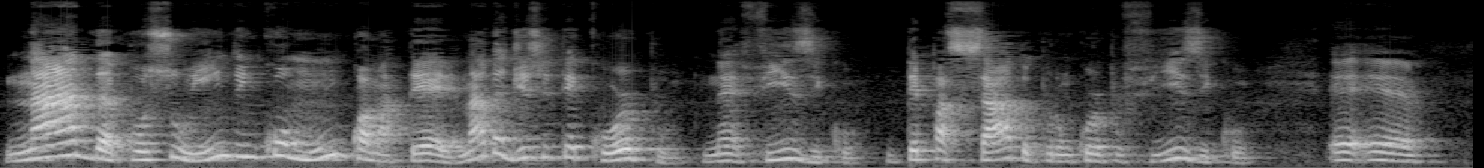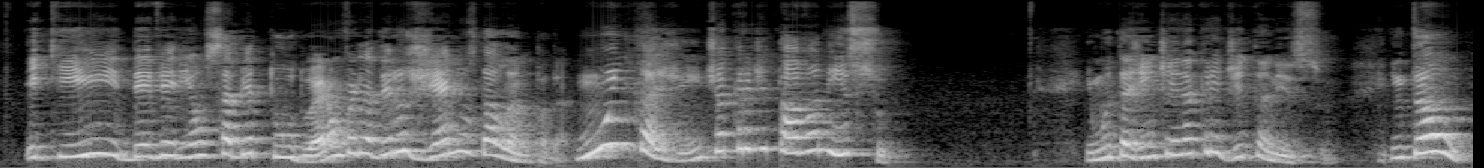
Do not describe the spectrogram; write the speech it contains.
Nada possuindo em comum com a matéria, nada disso de ter corpo, né, físico, ter passado por um corpo físico, é, é, e que deveriam saber tudo, eram verdadeiros gênios da lâmpada. Muita gente acreditava nisso. E muita gente ainda acredita nisso. Então,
